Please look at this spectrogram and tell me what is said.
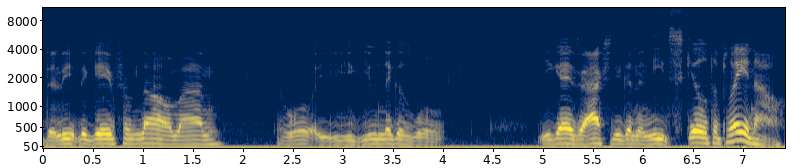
Delete the game from now, man. Will, you, you niggas will. You guys are actually gonna need skill to play now.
